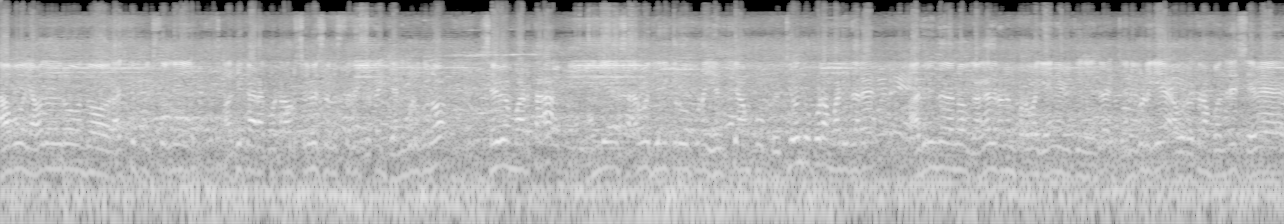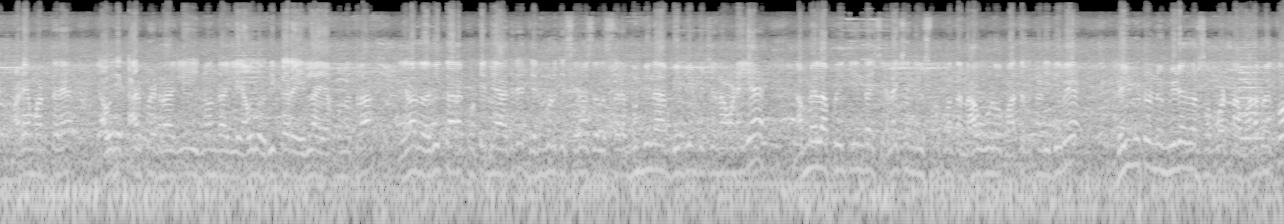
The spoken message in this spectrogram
ನಾವು ಯಾವುದಾದ್ರೂ ಒಂದು ರಾಜಕೀಯ ಪಕ್ಷದಲ್ಲಿ ಅಧಿಕಾರ ಕೊಟ್ಟರೆ ಅವ್ರು ಸೇವೆ ಸಲ್ಲಿಸ್ತಾರೆ ಜೊತೆಗೆ ಜನಗಳಿಗೂ ಸೇವೆ ಮಾಡ್ತಾ, ಹಿಂಗೆ ಸಾರ್ವಜನಿಕರು ಕೂಡ ಹೆಲ್ತ್ ಕ್ಯಾಂಪು ಪ್ರತಿಯೊಂದು ಕೂಡ ಮಾಡಿದ್ದಾರೆ. ಆದ್ದರಿಂದ ನಾನು ಗಂಗಾಧರಣ್ಣನ ಪರವಾಗಿ ಏನು ಹೇಳ್ತೀನಿ ಅಂದರೆ ಜನಗಳಿಗೆ ಅವ್ರ ಹತ್ರ ಬಂದರೆ ಸೇವೆ ಮಾಡೇ ಮಾಡ್ತಾರೆ. ಯಾವುದೇ ಕಾರ್ಪೊರೇಟರ್ ಆಗಲಿ, ಇನ್ನೊಂದಾಗಲಿ ಯಾವುದೇ ಅಧಿಕಾರ ಇಲ್ಲ ಯಪ್ಪನ ಹತ್ರ. ಏನಾದರೂ ಅಧಿಕಾರ ಕೊಟ್ಟಿದ್ದೆ ಆದರೆ ಜನಗಳಿಗೆ ಸೇವೆ ಸಲ್ಲಿಸ್ತಾರೆ. ಮುಂದಿನ ಬಿ ಬಿ ಎಂ ಪಿ ಚುನಾವಣೆಗೆ ನಮ್ಮೆಲ್ಲ ಪ್ರೀತಿಯಿಂದ ಎಲೆಕ್ಷನ್ ನಿಲ್ಲಿಸ್ಬೇಕು ಅಂತ ನಾವುಗಳು ಮಾತಾಡ್ಕೊಂಡಿದ್ದೀವಿ. ದಯವಿಟ್ಟು ನೀವು ಮೀಡಿಯಾದವ್ರ ಸಪೋರ್ಟ್ ನಾವು ಮಾಡಬೇಕು.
